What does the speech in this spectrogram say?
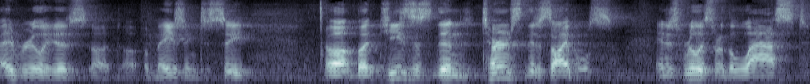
it really is uh, uh, amazing to see. Uh, but Jesus then turns to the disciples, and it's really sort of the last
